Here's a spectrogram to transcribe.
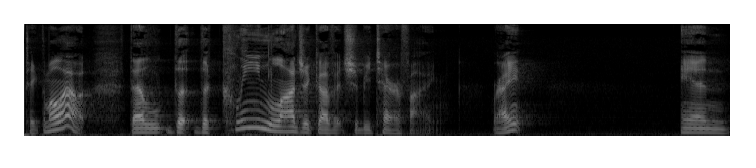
take them all out. That the the clean logic of it should be terrifying, right? And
